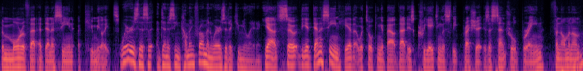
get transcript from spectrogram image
the more of that adenosine accumulates. Where is this adenosine coming from and where is it accumulating? Yeah, so the adenosine here that we're talking about that is creating the sleep pressure is a central brain phenomenon. Mm-hmm.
